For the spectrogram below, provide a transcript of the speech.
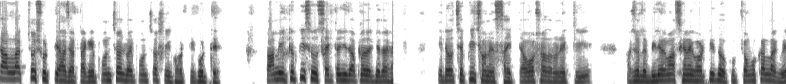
চার লাখ চৌষট্টি হাজার টাকা, এই পঞ্চাশ বাই পঞ্চাশ এই ঘরটি করতে। তো আমি একটু পিছন সাইডটা যদি আপনাদেরকে দেখা, এটা হচ্ছে পিছনের সাইডটা, অসাধারণ একটি, আসলে বিলের মাঝখানে ঘরটি তো খুব চমৎকার লাগবে।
